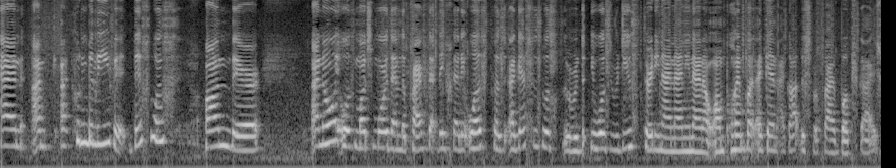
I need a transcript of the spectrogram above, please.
And I'm, I couldn't believe it. This was on there I know it was much more than the price that they said it was because I guess this was it was reduced $39.99 at one point but again I got this for five bucks guys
